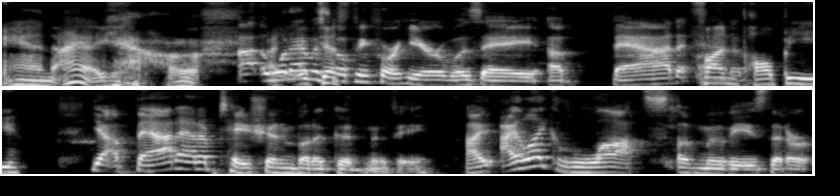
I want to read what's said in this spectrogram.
and I, yeah, ugh. Uh, what I, it was just- hoping for here was a a bad fun, adap- pulpy. yeah, a bad adaptation, but a good movie. I, I like lots of movies that are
